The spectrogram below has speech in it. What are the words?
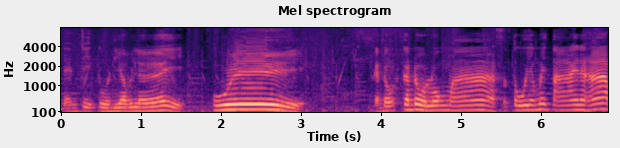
เดนจิตัวเดียวไปเลย อุ้ย กระโดดกระโดดลงมาศัตรูยังไม่ตายนะครับ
